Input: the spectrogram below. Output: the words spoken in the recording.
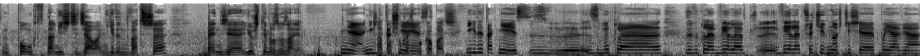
ten punkt na liście działań 1, 2, 3 będzie już tym rozwiązaniem. Nie, nigdy Trzeba tak nie jest. pokopać. Nigdy tak nie jest. Zwykle, zwykle wiele, wiele przeciwności się pojawia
